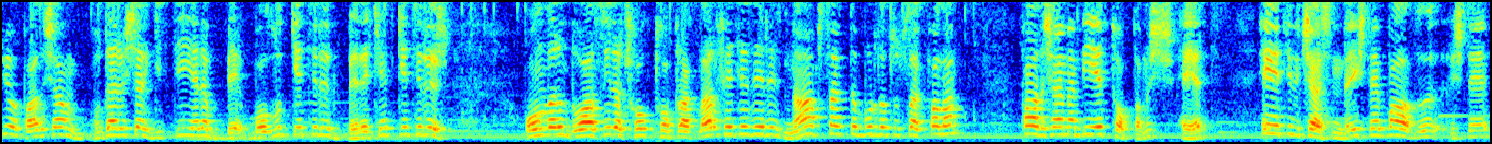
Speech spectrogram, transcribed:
diyor. Padişahım bu dervişler gittiği yere be- bolluk getirir, bereket getirir. Onların duasıyla çok topraklar fethederiz. Ne yapsak da burada tutsak falan. Padişah hemen bir heyet toplamış. Heyet. Heyetin içerisinde işte bazı işte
